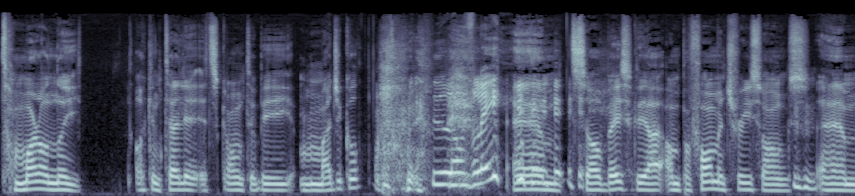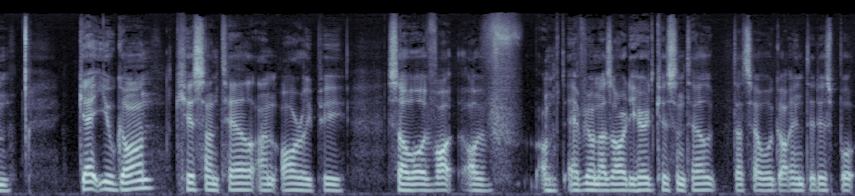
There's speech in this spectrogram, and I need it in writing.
Tomorrow night I can tell you it's going to be magical. Lovely. um, so basically, I, I'm performing three songs: Mm-hmm. um, "Get You Gone," "Kiss and Tell," and "R.I.P." So I've, I've, um, everyone has already heard "Kiss and Tell." That's how I got into this. But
